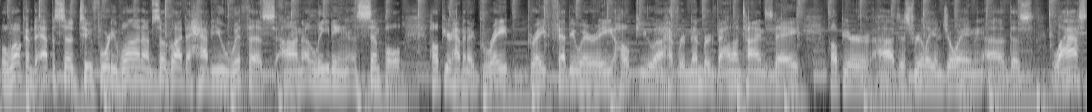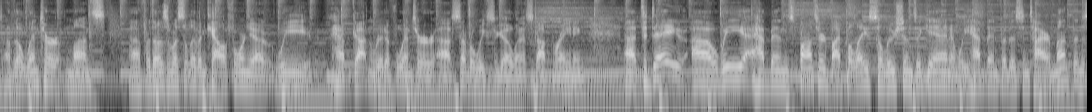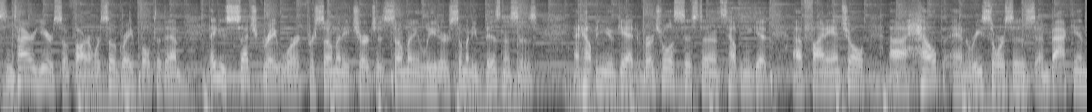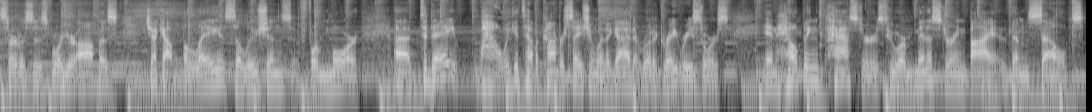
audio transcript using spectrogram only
Well, welcome to episode 241. I'm so glad to have you with us on Leading Simple. Hope you're having a great, great February. Hope you uh, have remembered Valentine's Day. Hope you're uh, just really enjoying uh, this last of the winter months. Uh, for those of us that live in California, we have gotten rid of winter uh, several weeks ago when it stopped raining. Uh, today, uh, we have been sponsored by Belay Solutions again, and we have been for this entire month and this entire year so far, and we're so grateful to them. They do such great work for so many churches, so many leaders, so many businesses at helping you get virtual assistance, helping you get uh, financial uh, help and resources and back end services for your office. Check out Belay Solutions for more. Uh, today, wow, we get to have a conversation with a guy that wrote a great resource in helping pastors who are ministering by themselves.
